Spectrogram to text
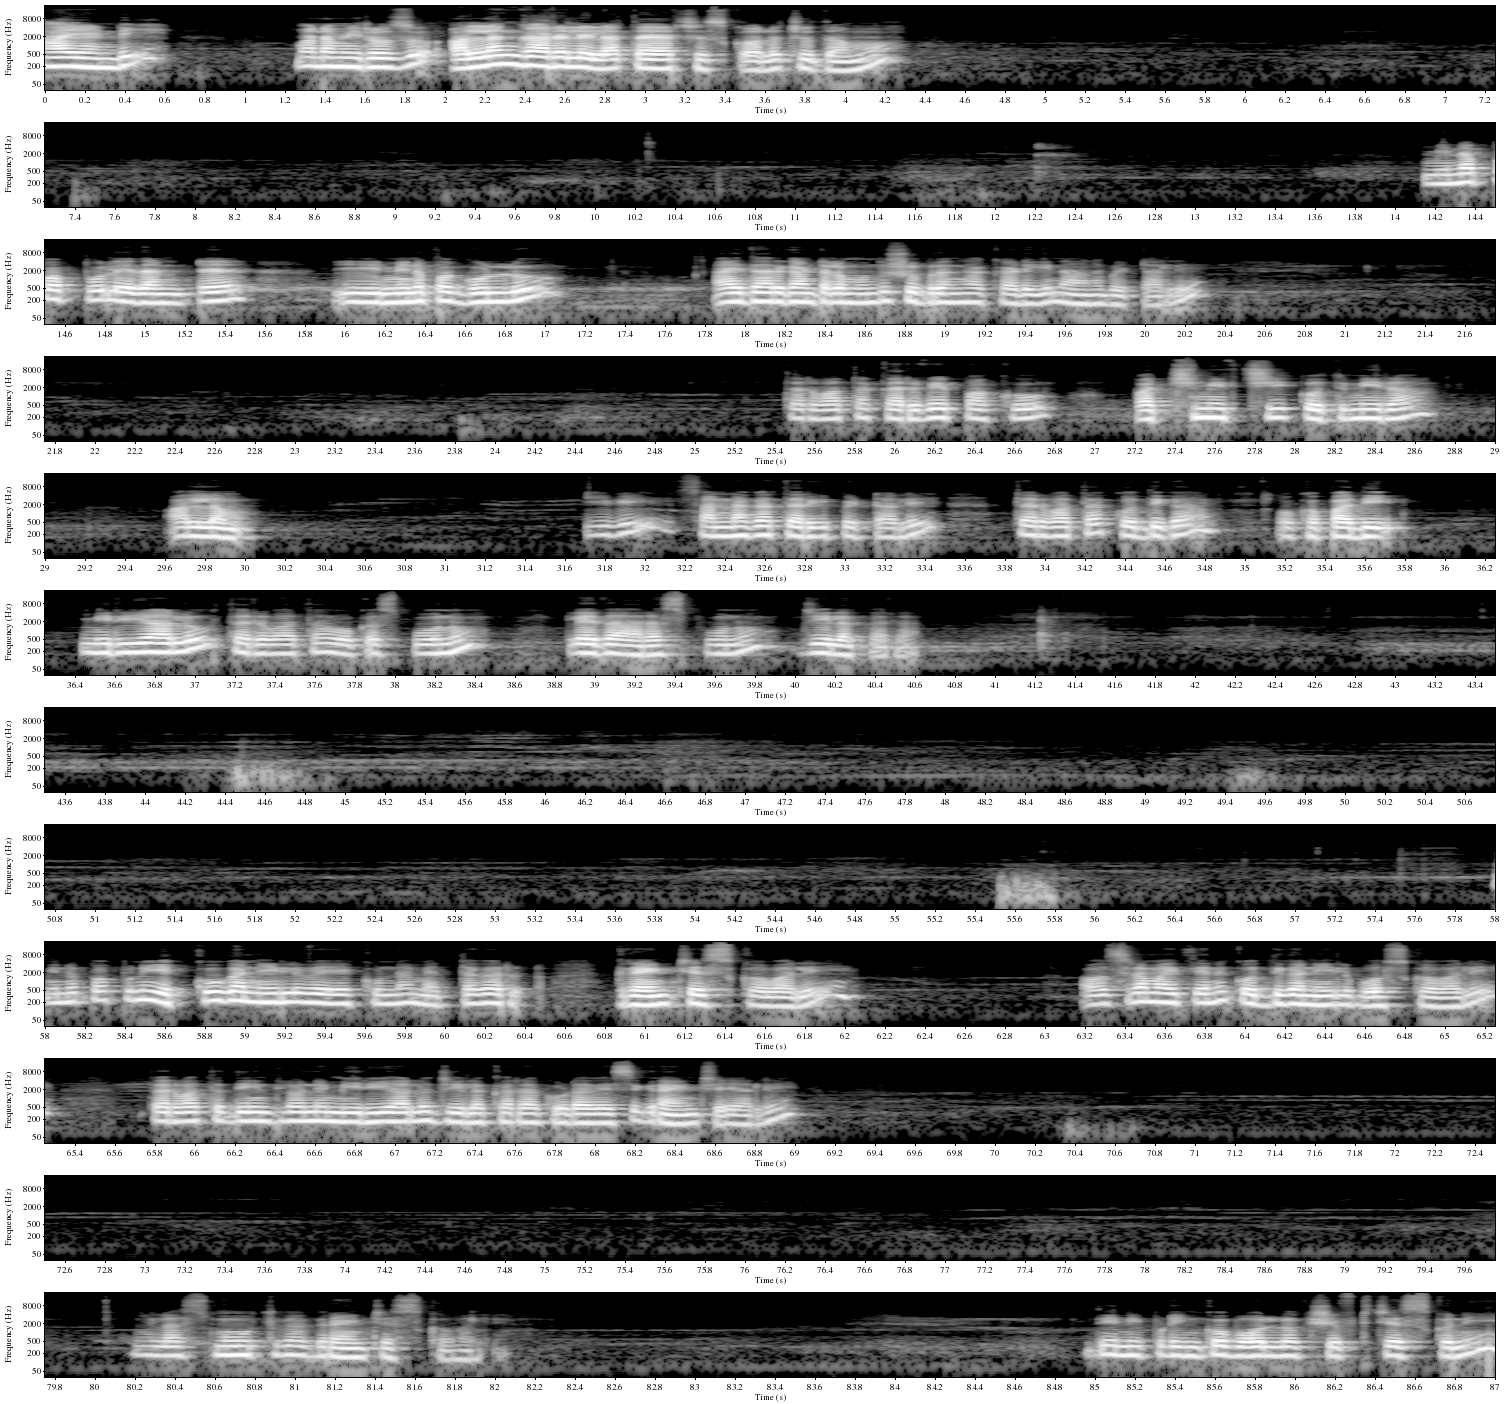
Hi అండి. మనం ఈరోజు అల్లం గారెలు ఎలా తయారు చేసుకోవాలో చూద్దాము. మినపప్పు లేదంటే ఈ మినప గుళ్ళు ఐదారు గంటల ముందు శుభ్రంగా కడిగి నానబెట్టాలి. తర్వాత కరివేపాకు పచ్చిమిర్చి కొత్తిమీర అల్లం. ఇవి సన్నగా తరిగి పెట్టాలి. తర్వాత కొద్దిగా ఒక పది మిరియాలు తర్వాత ఒక స్పూను లేదా అర స్పూను జీలకర్ర. మినపప్పుని ఎక్కువగా నీళ్ళు వేయకుండా మెత్తగా గ్రైండ్ చేసుకోవాలి. అవసరమైతేనే కొద్దిగా నీళ్ళు పోసుకోవాలి. తర్వాత దీంట్లోనే మిరియాలు జీలకర్ర కూడా వేసి గ్రైండ్ చేయాలి. ఇలా స్మూత్గా గ్రైండ్ చేసుకోవాలి. దీన్ని ఇప్పుడు ఇంకో బౌల్లోకి షిఫ్ట్ చేసుకొని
